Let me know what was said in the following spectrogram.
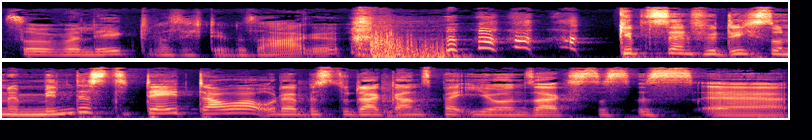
so überlegt, was ich dem sage. Gibt es denn für dich so eine Mindest-Date-Dauer oder bist du da ganz bei ihr und sagst, das ist, äh,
